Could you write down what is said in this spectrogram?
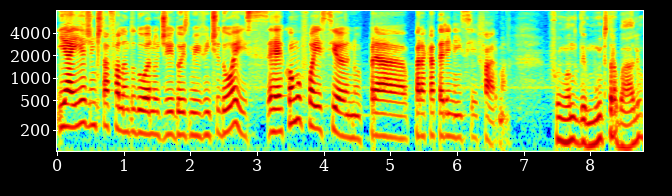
E aí a gente está falando do ano de 2022. É, como foi esse ano para a Catarinense Pharma? Foi um ano de muito trabalho,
